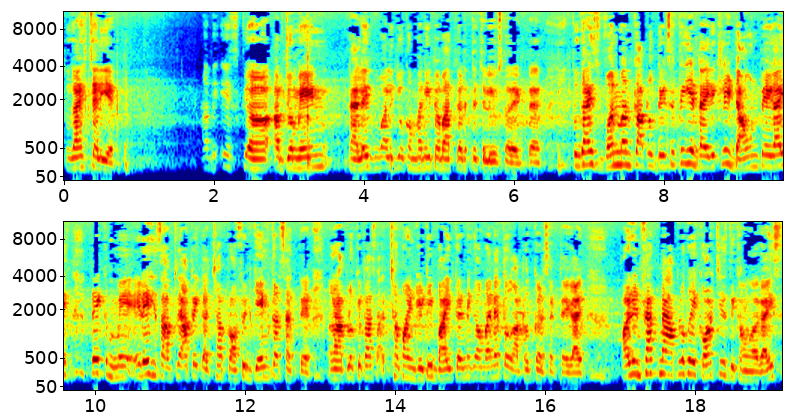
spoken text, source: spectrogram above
तो गाइस चलिए। अब इस अब जो मेन पहले वाली जो कंपनी पे बात करते, चलिए उसका देखते हैं। तो गाइस वन मंथ का आप लोग देख सकते हैं, ये डायरेक्टली डाउन पे गाइस तो एक मेरे हिसाब से आप एक अच्छा प्रॉफिट गेन कर सकते हैं। अगर आप लोग के पास अच्छा क्वांटिटी बाई करने का मन है तो आप लोग कर सकते हैं गाइस और इनफैक्ट मैं आप लोग को एक और चीज़ दिखाऊँगा गाइस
